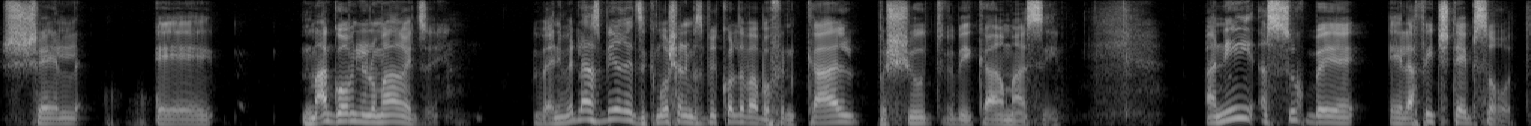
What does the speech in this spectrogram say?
של אה, מה גורם לי לומר את זה? ואני עומד להסביר את זה כמו שאני מסביר כל דבר באופן קל, פשוט ובעיקר מעשי. אני עסוק בלהפיץ שתי בשורות.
